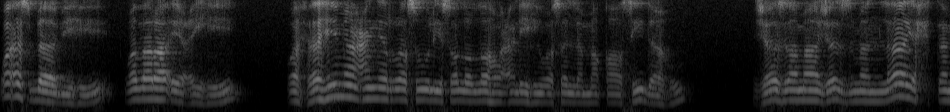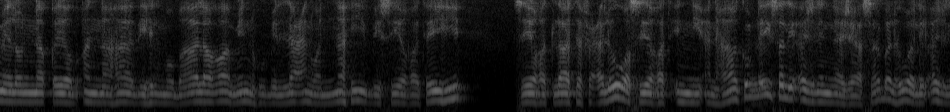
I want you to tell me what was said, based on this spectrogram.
وأسبابه وذرائعه وفهم عن الرسول صلى الله عليه وسلم مقاصده جزم جزما لا يحتمل النقيض أن هذه المبالغة منه باللعن والنهي بصيغتيه صيغة لا تفعلوا وصيغة إني أنهاكم ليس لأجل النجاسة بل هو لأجل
